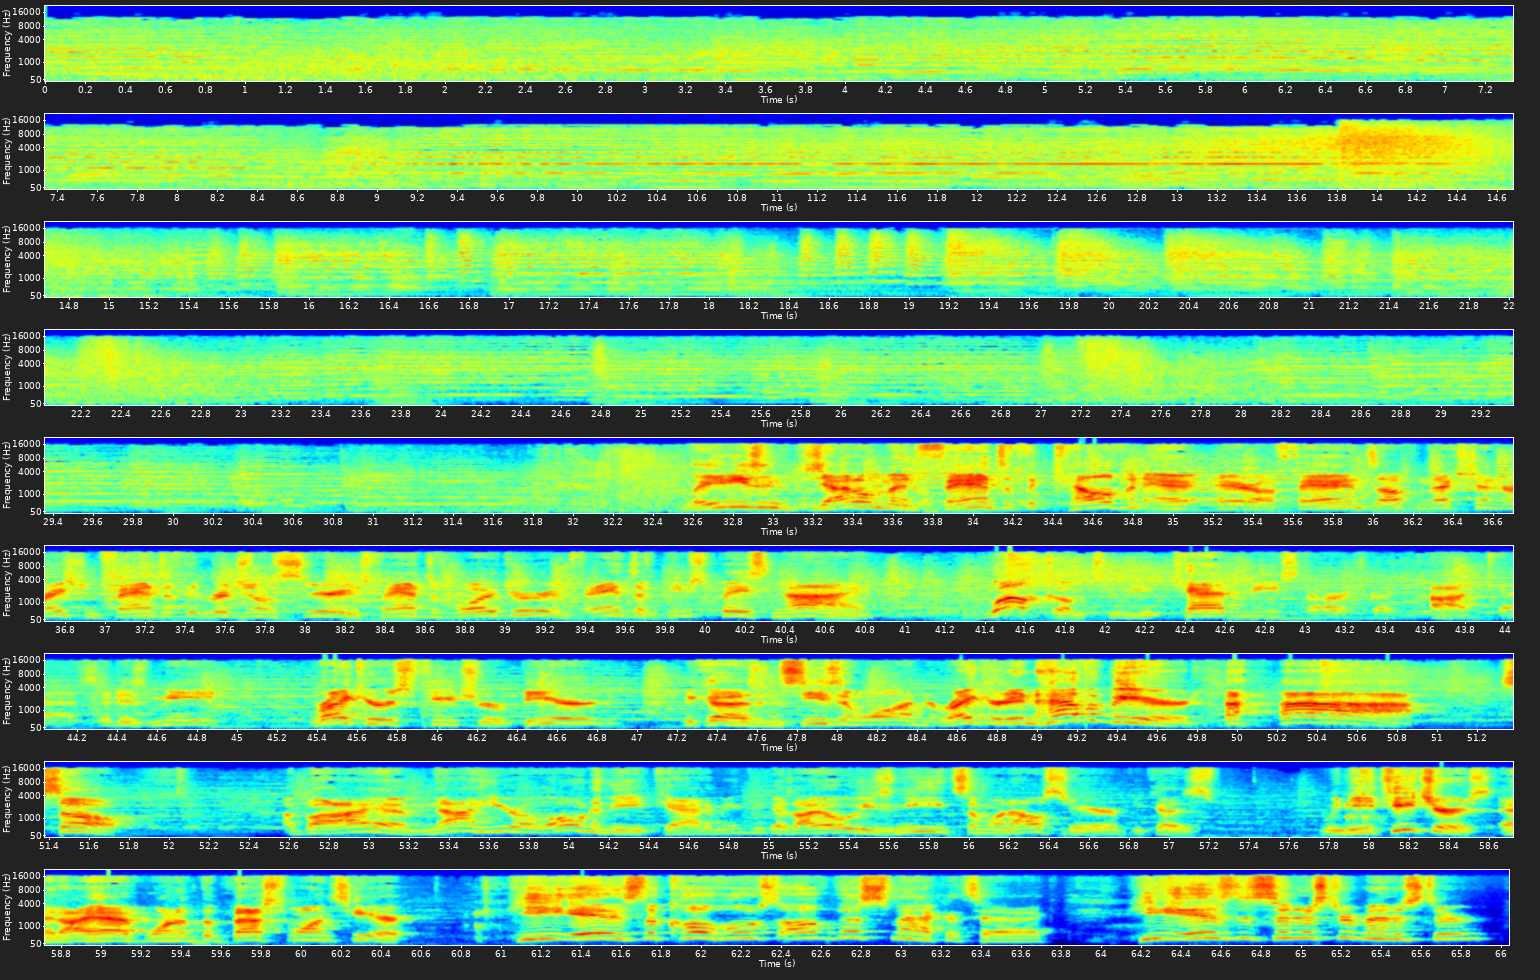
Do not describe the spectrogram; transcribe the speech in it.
Ladies and gentlemen, fans of the Kelvin era, fans of Next Generation, fans of the original series, fans of Voyager, and fans of Deep Space Nine, welcome to the Academy Star Trek podcast. It is me, Riker's future beard, because in season one, Riker didn't have a beard. Ha ha! So, but I am not here alone in the Academy because I always need someone else here because we need teachers, and I have one of the best ones here. He is the co-host of the Smack Attack. He is the Sinister Minister,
